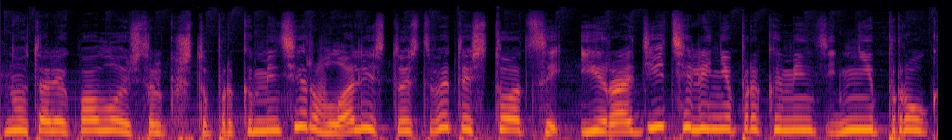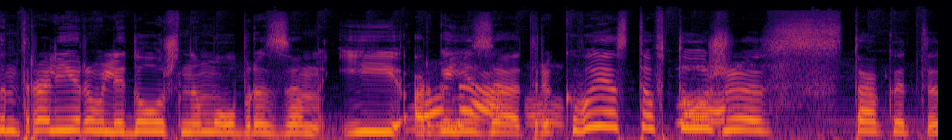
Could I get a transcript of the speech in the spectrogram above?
Ну, вот Олег Павлович только что прокомментировал. Алис, то есть в этой ситуации и родители не, прокомменти... не проконтролировали должным образом, и ну, организаторы да, квестов да. тоже так это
